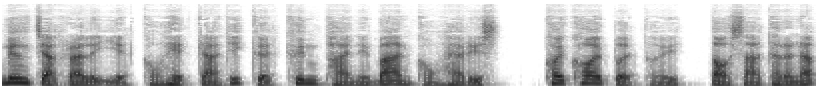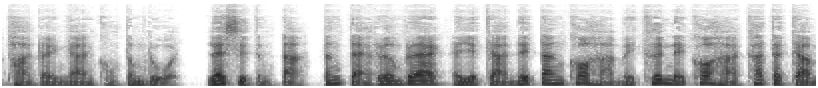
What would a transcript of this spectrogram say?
เนื่องจากรายละเอียดของเหตุการณ์ที่เกิดขึ้นภายในบ้านของแฮร์ริส ค่อยๆ เปิดเผย ต่อสาธารณะผ่านรายงานของตำรวจ และสื่อต่างๆ ตั้งแต่เริ่มแรกอายการได้ตั้งข้อหาไมเคิลในข้อหาฆาตกรรม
